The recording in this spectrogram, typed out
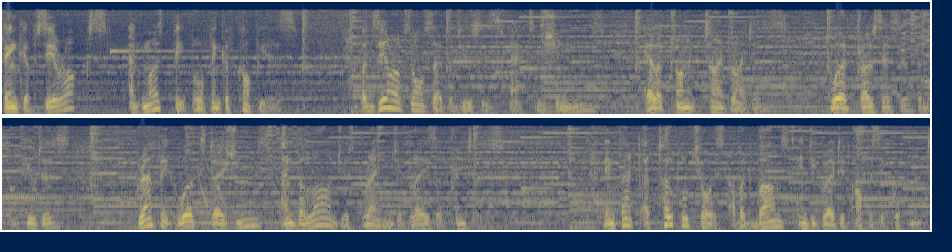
Think of Xerox, and most people think of copiers. But Xerox also produces fax machines, electronic typewriters, word processors and computers, graphic workstations, and the largest range of laser printers. In fact, a total choice of advanced integrated office equipment.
